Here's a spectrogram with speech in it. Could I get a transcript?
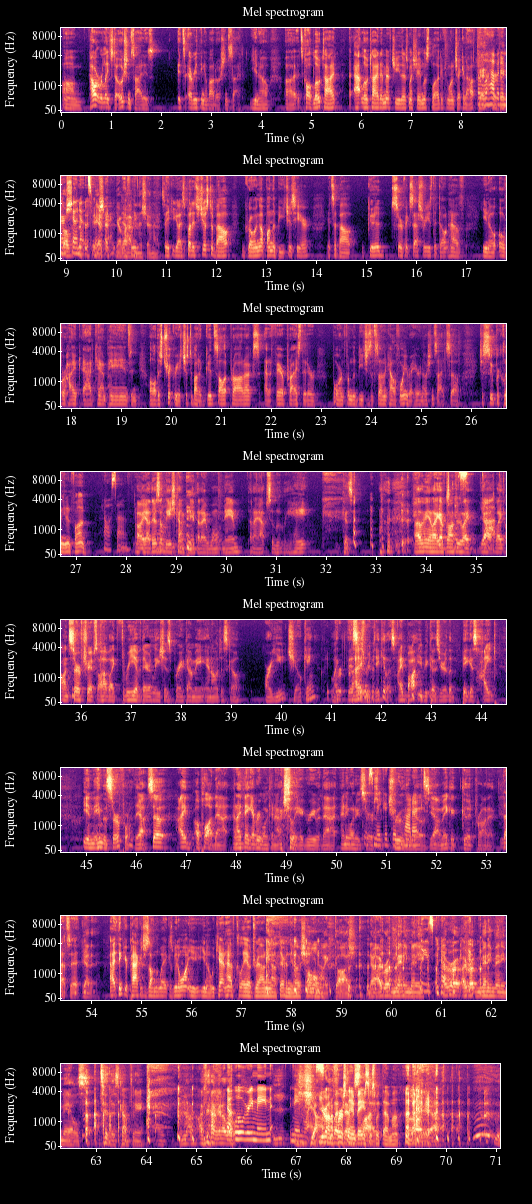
Um, how it relates to Oceanside is it's everything about Oceanside. You know, uh, it's called Low Tide at Low Tide MFG. There's my shameless plug if you want to check it out. But we'll have it in our show notes for yeah, sure. Yeah, we'll have it Definitely. in the show notes. Thank you guys. But it's just about growing up on the beaches here. It's about good surf accessories that don't have, you know, overhyped ad campaigns and all this trickery. It's just about a good, solid products at a fair price that are born from the beaches of Southern California right here in Oceanside. So just super clean and fun. Awesome. Oh yeah, there's a leash company that I won't name that I absolutely hate because I mean like I've gone through like yeah Stop. like on surf trips I'll have like three of their leashes break on me and I'll just go, are you joking? Like this is ridiculous. I bought you because you're the biggest hype in in the surf world. Yeah, so I applaud that, and I think everyone can actually agree with that. Anyone who Just surfs make a truly product. knows. Yeah, make a good product. That's it. Yeah. that- I think your package is on the way because we don't want you, you know, we can't have Kaleo drowning out there in the ocean. Oh you know. my gosh! No, I wrote many, many. Please, I wrote I wrote many, many mails to this company. I, I'm, I'm, I'm gonna That let. will remain Y- nameless. yeah. You're on a first them name basis with them, huh? Oh yeah.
